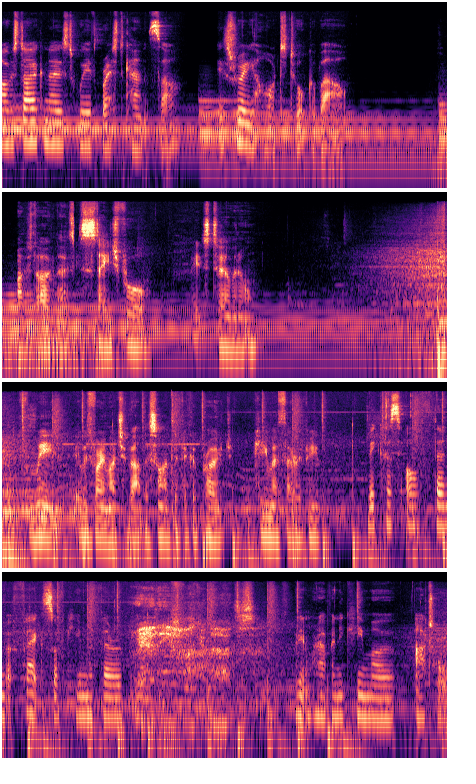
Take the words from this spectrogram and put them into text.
was diagnosed with breast cancer. It's really hard to talk about. I was diagnosed with stage four. It's terminal. For me, it was very much about the scientific approach, chemotherapy. Because of the effects of chemotherapy. Really fucking hurts. I didn't have any chemo at all.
